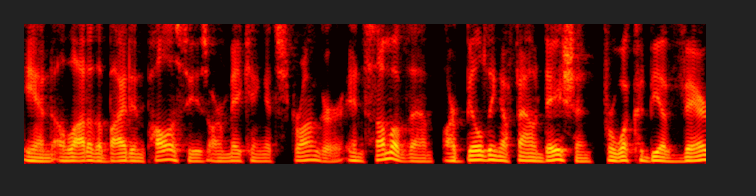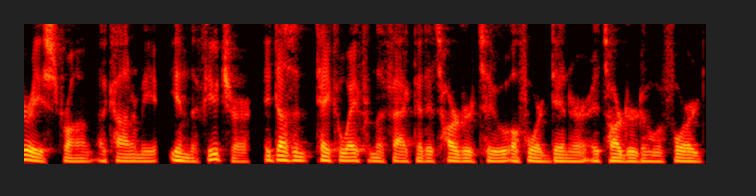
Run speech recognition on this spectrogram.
And a lot of the Biden policies are making it stronger. And some of them are building a foundation for what could be a very strong economy in the future. It doesn't take away from the fact that it's harder to afford dinner. It's harder to afford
